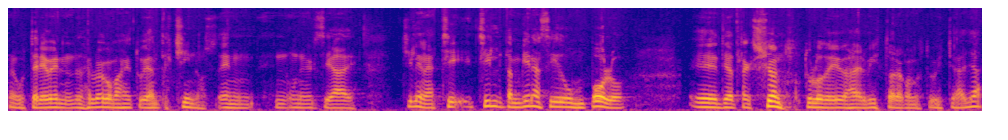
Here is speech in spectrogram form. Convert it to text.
me gustaría ver, desde luego, más estudiantes chinos en, universidades chilenas. Chile también ha sido un polo eh, de atracción, tú lo debes haber visto ahora cuando estuviste allá,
